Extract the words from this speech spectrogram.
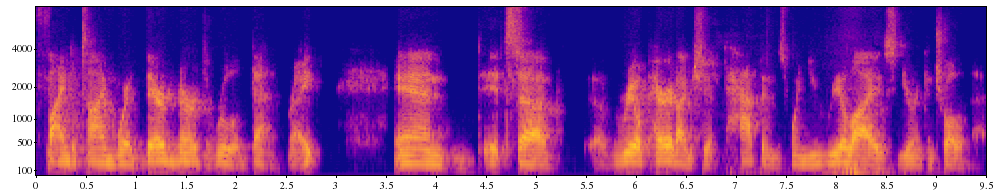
find a time where their nerves ruled them, right? And it's uh, a real paradigm shift happens when you realize you're in control of that.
